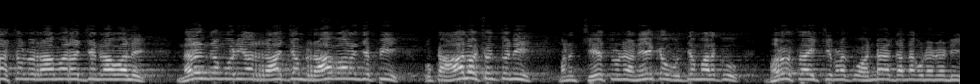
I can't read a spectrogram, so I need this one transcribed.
రాష్ట్రంలో రామరాజ్యం రావాలి. నరేంద్ర మోడీ గారు రాజ్యం రావాలని చెప్పి ఒక ఆలోచనతోని మనం చేస్తున్న అనేక ఉద్యమాలకు భరోసా ఇచ్చి మనకు అండగా దండగా ఉన్నటువంటి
